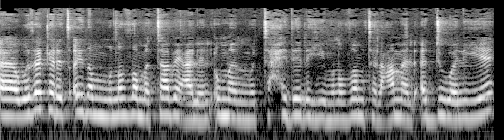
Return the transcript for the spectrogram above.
وذكرت أيضا منظمة تابعة للأمم المتحدة اللي هي منظمة العمل الدولية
